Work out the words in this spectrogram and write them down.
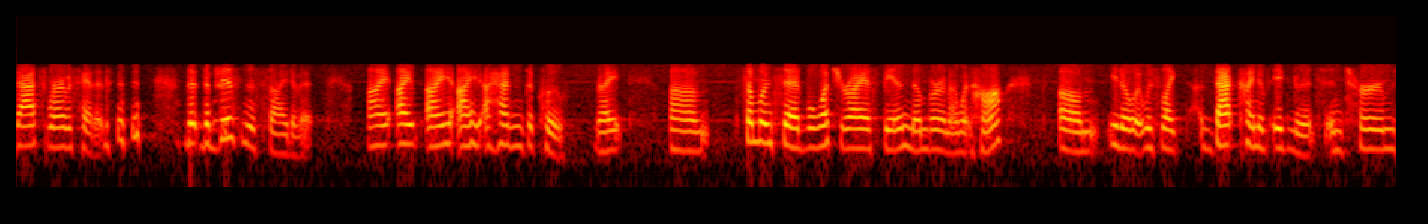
that's where I was headed. the the business side of it. I I I I hadn't a clue, right? Um someone said, "Well, what's your ISBN number?" and I went, "Huh?" Um, you know, it was like that kind of ignorance in terms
